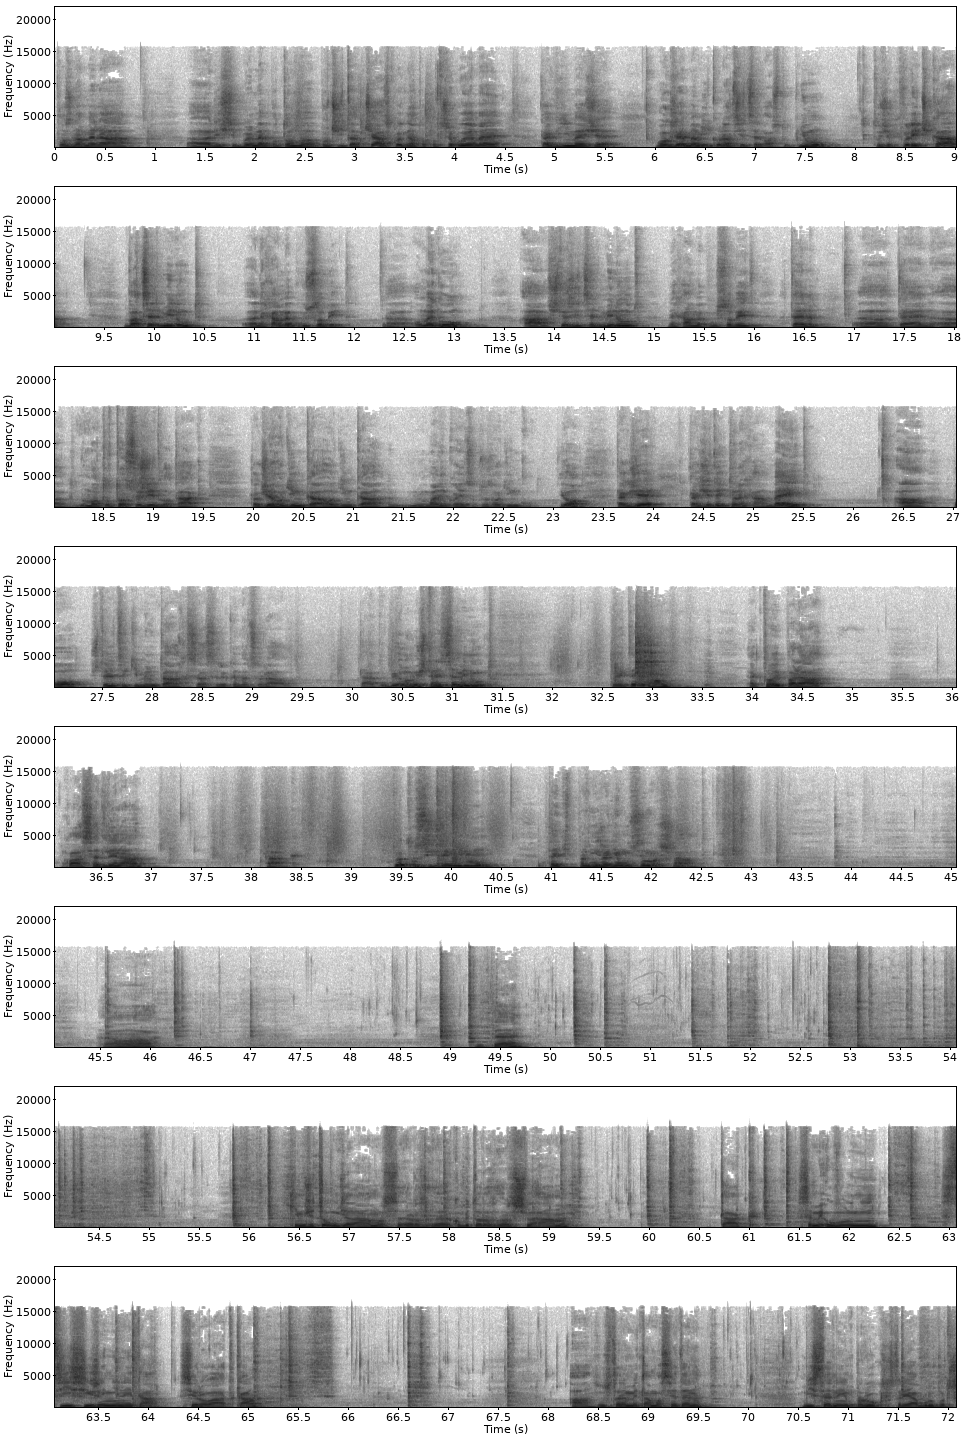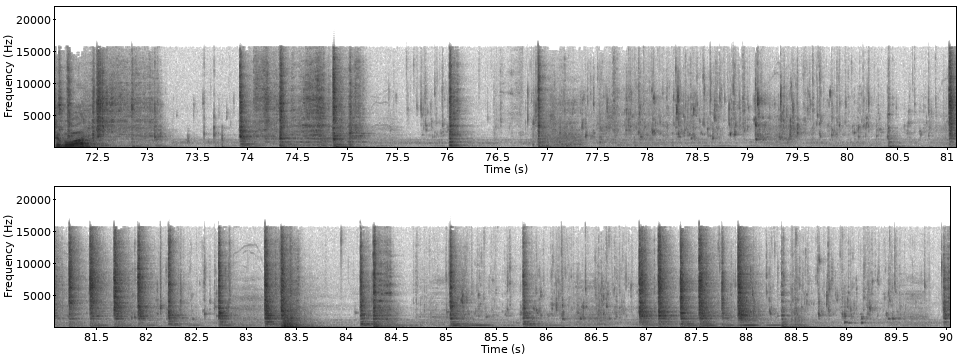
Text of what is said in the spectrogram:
To znamená, eh, když si budeme potom eh, počítat čas, kolik na to potřebujeme, tak víme, že ohřejeme mlíko na 32 stupňů, což je chvilička, 20 minut eh, necháme působit omegu a 40 minut necháme působit ten, ten no, to, to seřidlo, tak. Takže hodinka, hodinka, malinko něco přes hodinku. Jo? Takže, takže teď to nechám být a po 40 minutách si asi řekneme, co dál. Tak, uběhlo mi 40 minut. Pojďte, jak mám, jak to vypadá. Taková sedlina. Tak. Tuto tu sířeninu teď v první řadě musím rošlát. Jo. Víte? Tím, že to udělám, roz, roz, jakoby to roz, rozšlehám, tak se mi uvolní z té sířeniny ta syrovátka a zůstane mi tam vlastně ten výsledný produkt, který já budu potřebovat.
